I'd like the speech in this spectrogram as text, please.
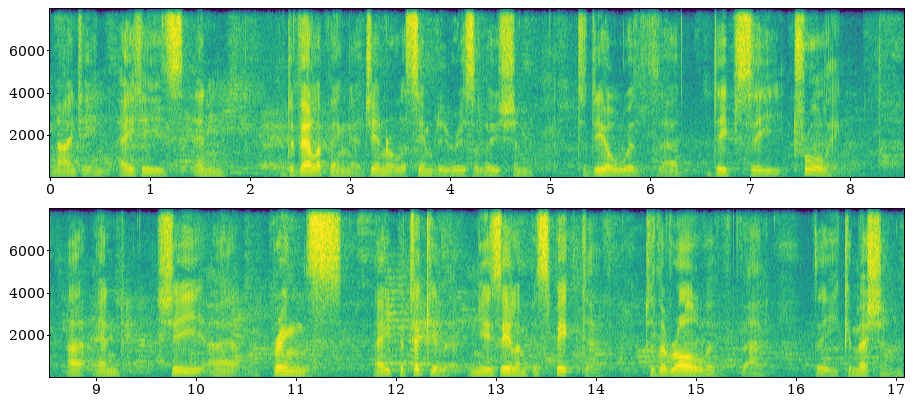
1980s in developing a General Assembly resolution to deal with uh, deep sea trawling. Uh, and she uh, brings a particular New Zealand perspective to the role of uh, the Commission,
